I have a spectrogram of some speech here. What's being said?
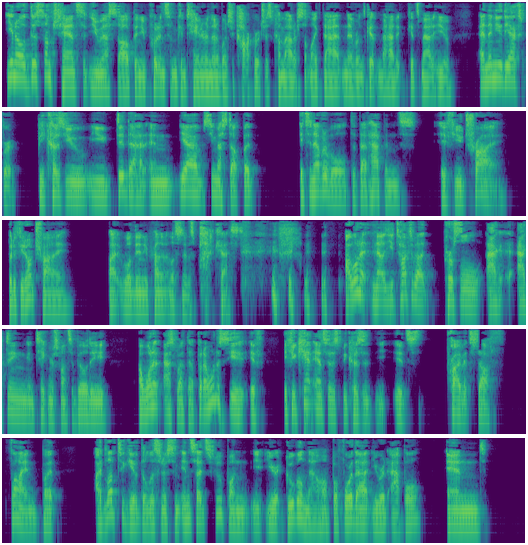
you know, there's some chance that you mess up and you put in some container and then a bunch of cockroaches come out or something like that, and everyone's getting mad at, gets mad at you, and then you're the expert because you you did that. And yeah you messed up but it's inevitable that that happens if you try. But if you don't try I, well then you're probably not listening to this podcast. I want to now you talked about personal act, acting and taking responsibility. I want to ask about that but i want to see if if you can't answer this because it, it's private stuff fine but i'd love to give the listeners some inside scoop on you're at google now. Before that you were at apple. And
